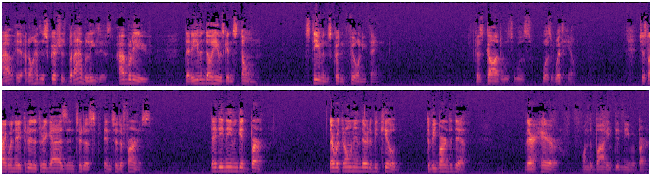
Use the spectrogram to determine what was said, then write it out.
I, I don't have the scriptures, but I believe this. I believe that even though he was getting stoned, Stevens couldn't feel anything. Because God was, was, was with him. Just like when they threw the three guys into the, into the furnace. They didn't even get burnt. They were thrown in there to be killed, to be burned to death. Their hair on the body didn't even burn.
